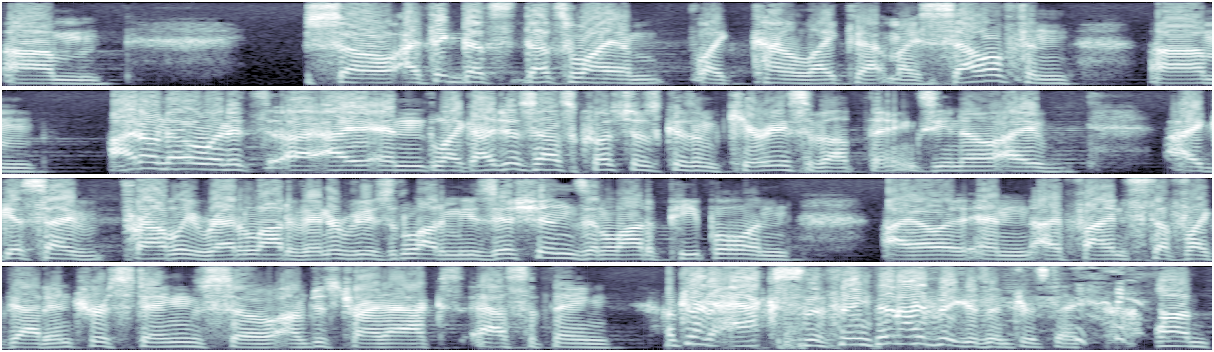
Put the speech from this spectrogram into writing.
Um, so I think that's that's why I'm like kind of like that myself, and um, I don't know. And it's I, I and like I just ask questions because I'm curious about things. You know, I I guess I've probably read a lot of interviews with a lot of musicians and a lot of people, and I and I find stuff like that interesting. So I'm just trying to ask, ask the thing. I'm trying to ask the thing that I think is interesting. um,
